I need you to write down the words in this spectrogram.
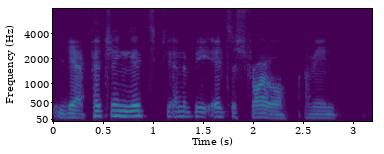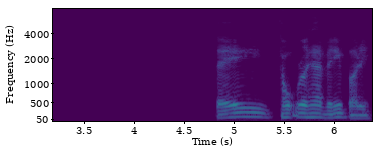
Yeah, pitching it's gonna be it's a struggle. I mean, they don't really have anybody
